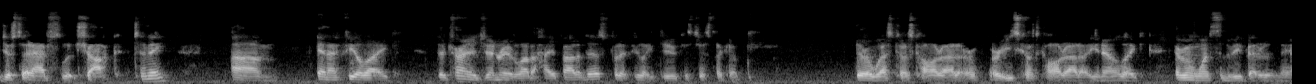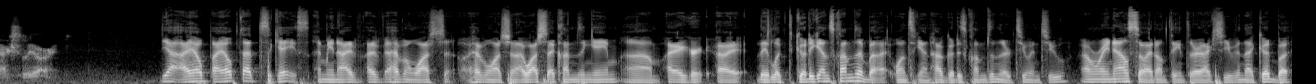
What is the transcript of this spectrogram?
just an absolute shock to me. Um, and I feel like they're trying to generate a lot of hype out of this, but I feel like Duke is just like a they're a West Coast Colorado or, or East Coast Colorado. You know, like everyone wants them to be better than they actually are. Yeah, I hope I hope that's the case. I mean, I've, I've I haven't watched it. I haven't watched it. I watched that Clemson game. Um, I agree. I, they looked good against Clemson, but once again, how good is Clemson? They're two and two um, right now, so I don't think they're actually even that good. But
